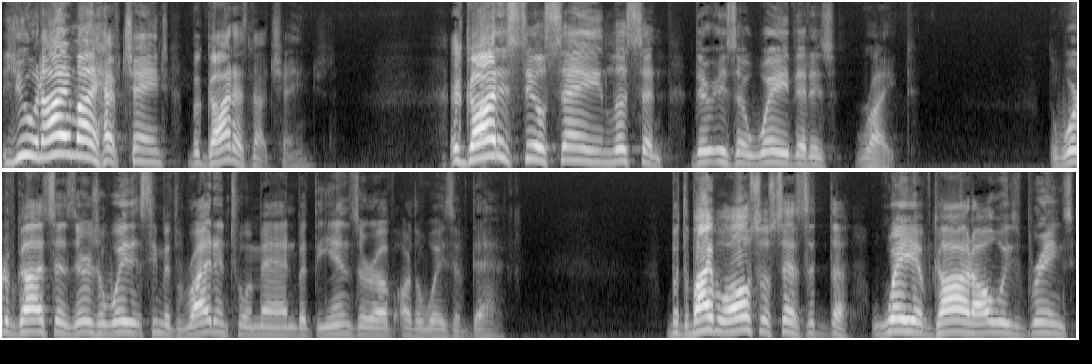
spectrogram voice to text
You and I might have changed, but God has not changed. God is still saying, listen, there is a way that is right. The Word of God says, There's a way that seemeth right unto a man, but the ends thereof are the ways of death. But the Bible also says that the way of God always brings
